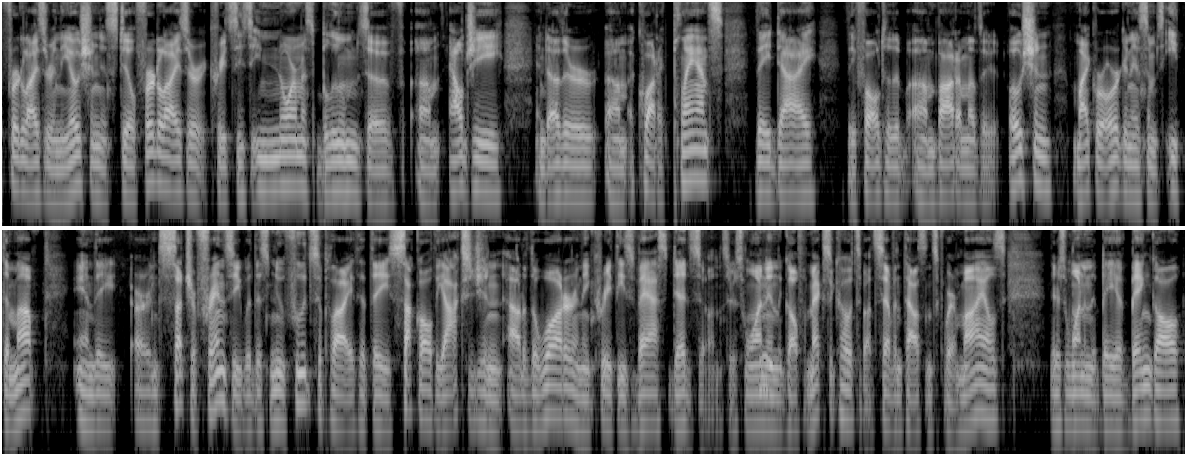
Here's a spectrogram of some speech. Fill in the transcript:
fertilizer in the ocean is still fertilizer. It creates these enormous blooms of um, algae and other um, aquatic plants. They die they fall to the um, bottom of the ocean. Microorganisms eat them up, and they are in such a frenzy with this new food supply that they suck all the oxygen out of the water and they create these vast dead zones. There's one in the Gulf of Mexico, it's about 7,000 square miles. There's one in the Bay of Bengal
